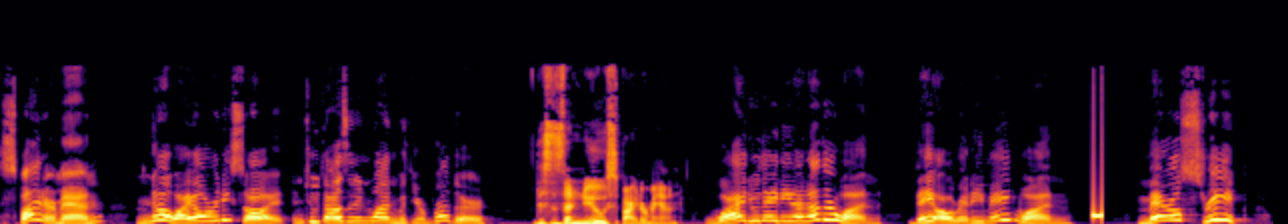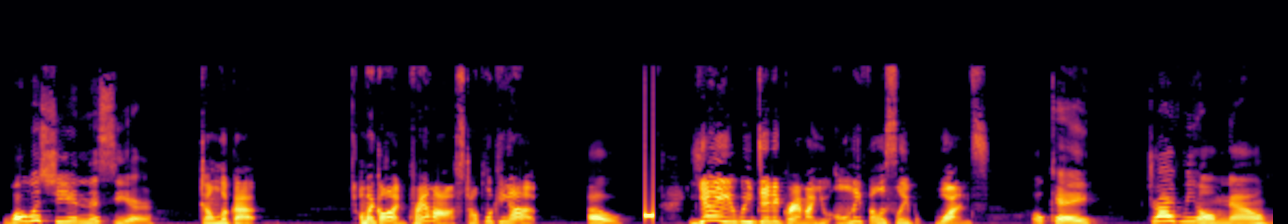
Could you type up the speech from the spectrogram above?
Spider Man? No, I already saw it in 2001 with your brother. This is a new Spider Man. Why do they need another one? They already made one. Meryl Streep! What was she in this year? Don't look up. Oh my god, Grandma, stop looking up. Oh, Yay, we did it, Grandma. You only fell asleep once. okay. Drive me home now.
